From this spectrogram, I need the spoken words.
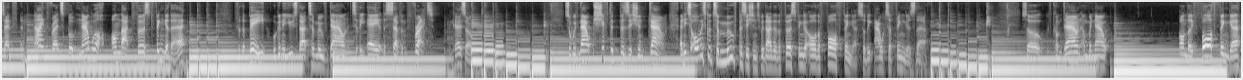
10th, and 9th frets. But now we're on that first finger there. For the B, we're going to use that to move down to the A at the 7th fret. Okay, so so we've now shifted position down. And it's always good to move positions with either the first finger or the fourth finger, so the outer fingers there. So we've come down and we're now on the fourth finger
